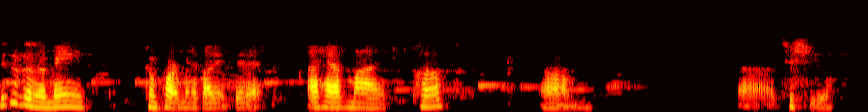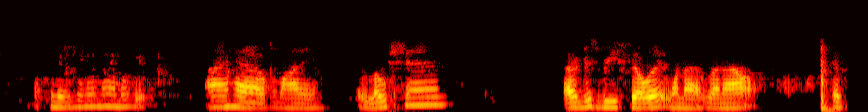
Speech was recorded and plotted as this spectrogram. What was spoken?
this is in the main compartment if I didn't say that. I have my puff um, uh, tissue. I can't even think of the name of it. I have my lotion. I just refill it when I run out. It's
